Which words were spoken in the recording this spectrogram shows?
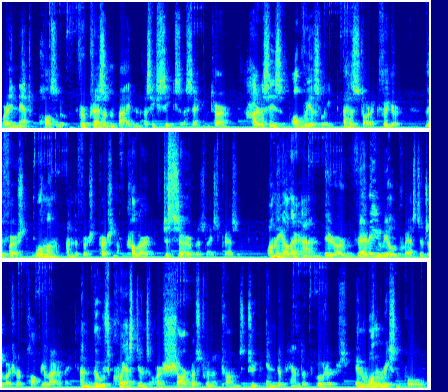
or a net positive for President Biden as he seeks a second term? Harris is obviously a historic figure, the first woman and the first person of colour to serve as vice president. On the other hand, there are very real questions about her popularity, and those questions are sharpest when it comes to independent voters. In one recent poll,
